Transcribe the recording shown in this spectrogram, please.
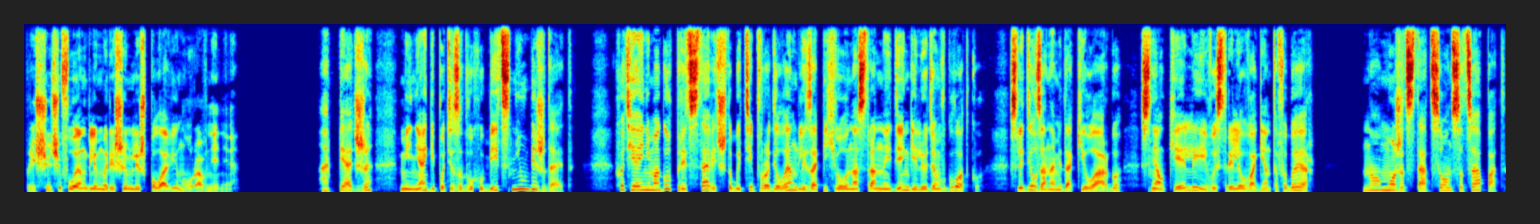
прищучив Лэнгли, мы решим лишь половину уравнения. Опять же, меня гипотеза двух убийц не убеждает. Хоть я и не могу представить, чтобы тип вроде Лэнгли запихивал иностранные деньги людям в глотку, следил за нами до Ки-Ларго, снял Келли и выстрелил в агента ФБР. Но может статься он социопат.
